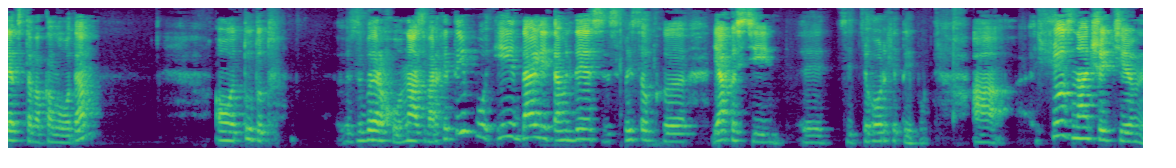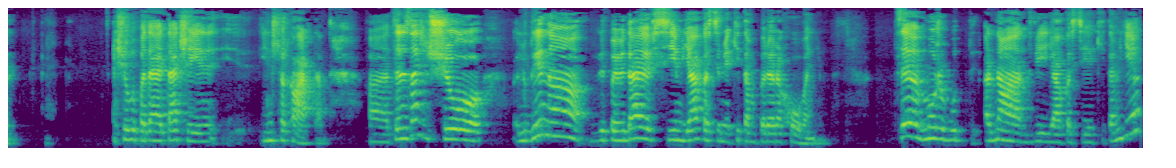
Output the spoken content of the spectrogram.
текстова колода. Тут, тут зверху назва архетипу, і далі там йде список е, якості е, цього архетипу. Що значить, е, що випадає та чи інша карта? Е, Це не значить, що людина відповідає всім якостям, які там перераховані. Це може бути одна-дві якості, які там є,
